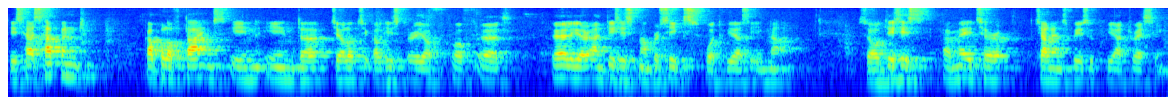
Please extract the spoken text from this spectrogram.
This has happened a couple of times in, in the geological history of, of Earth earlier, and this is number six, what we are seeing now. So this is a major challenge we should be addressing.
